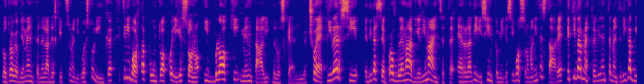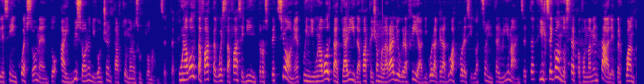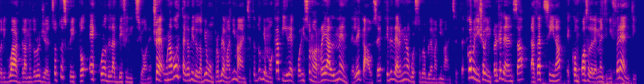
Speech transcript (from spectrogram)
lo, trovi ovviamente nella descrizione di questo link, ti riporta appunto a quelli che sono i blocchi mentali dello scaling, cioè diversi, diverse problematiche di mindset e relativi sintomi che si possono manifestare che ti permettono evidentemente di capire se in questo momento hai bisogno di concentrarti o meno sul tuo mindset. Una volta fatta questa fase di introspezione, quindi una volta chiarita, fatta diciamo la radiografia di quella che è la tua attuale situazione in termini di mindset, il secondo step fondamentale per quanto riguarda la metodologia del sottoscritto è quello della definizione. Cioè, una volta capito che abbiamo un problema di mindset, dobbiamo capire quali sono realmente le cause che determinano questo problema di mindset. Come dicevo in precedenza, la tazzina è composta da elementi differenti.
